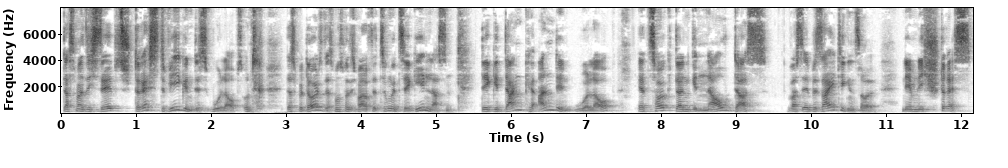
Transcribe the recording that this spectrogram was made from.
dass man sich selbst stresst wegen des Urlaubs. Und das bedeutet, das muss man sich mal auf der Zunge zergehen lassen. Der Gedanke an den Urlaub erzeugt dann genau das, was er beseitigen soll, nämlich Stress.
